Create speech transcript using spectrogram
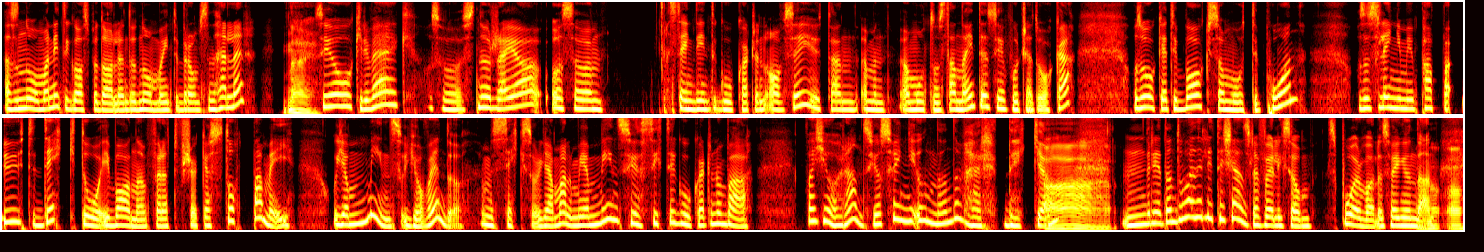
alltså når man inte gaspedalen då når man inte bromsen heller. Nej. Så jag åker iväg och så snurrar jag och så stängde inte gokarten av sig utan ja, men, ja, motorn stannade inte så jag fortsatte åka. Och så åker jag tillbaka som mot depån och så slänger min pappa ut däck då i banan för att försöka stoppa mig. Och jag minns, och jag var ändå ja, men sex år gammal, men jag minns hur jag sitter i gokarten och bara vad gör han? Så jag svänger undan de här däcken. Ah. Mm, redan då hade jag lite känsla för liksom, spårval och svänga undan. Ja, ja.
